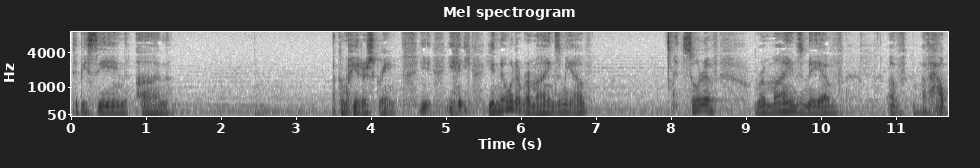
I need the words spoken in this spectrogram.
to be seen on a computer screen. You, you, you know what it reminds me of? It sort of reminds me of, of, of how,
